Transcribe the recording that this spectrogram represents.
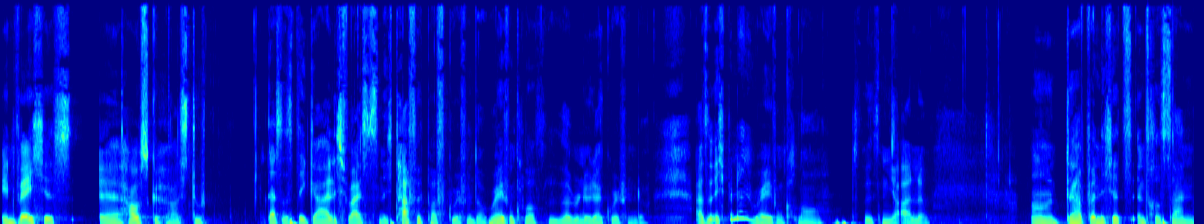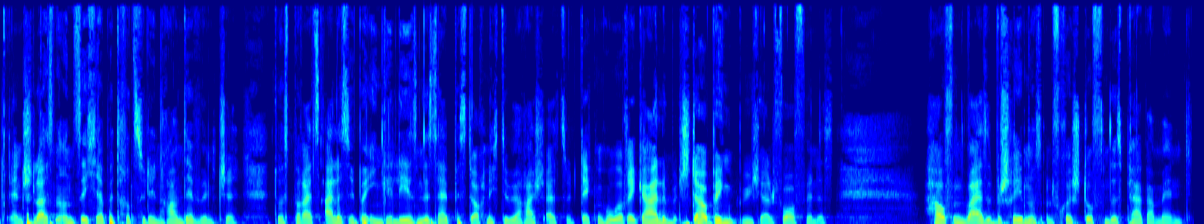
In welches äh, Haus gehörst du? Das ist egal, ich weiß es nicht. Hufflepuff, Gryffindor, Ravenclaw, Slytherin oder Gryffindor. Also ich bin ein Ravenclaw. Das wissen ja alle. Und da bin ich jetzt interessant. Entschlossen und sicher betrittst du den Raum der Wünsche. Du hast bereits alles über ihn gelesen, deshalb bist du auch nicht überrascht, als du deckenhohe Regale mit staubigen Büchern vorfindest. Haufenweise beschriebenes und frisch duftendes Pergament.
